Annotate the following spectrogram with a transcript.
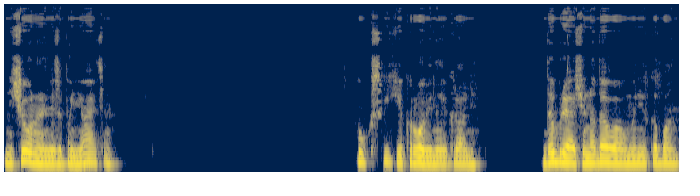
Нічого вона не зупиняється. Ух, скільки крові на екрані. Добряче надавав мені кабан.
